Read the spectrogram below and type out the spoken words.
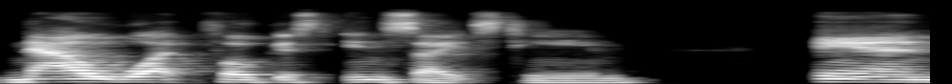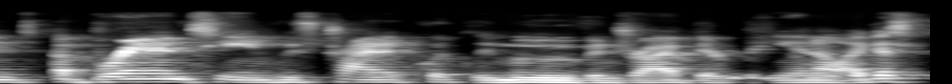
now what focused insights team and a brand team who's trying to quickly move and drive their P&L? I guess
